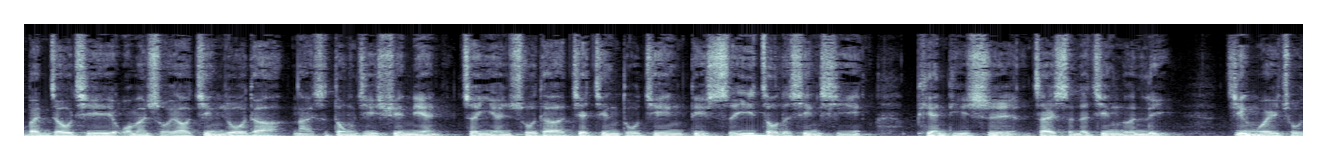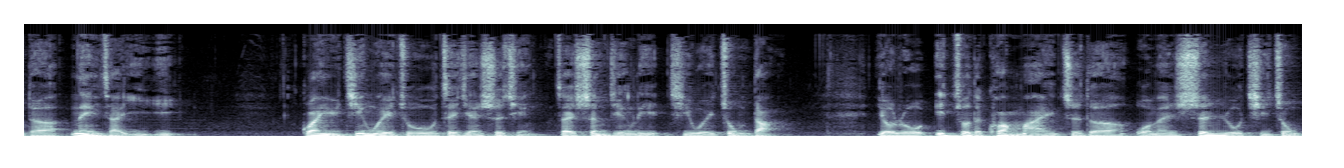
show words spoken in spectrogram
本周起，我们所要进入的乃是冬季训练《真言书》的结经读经第十一周的信息。偏题是在神的经纶里，敬畏主的内在意义。关于敬畏主这件事情，在圣经里极为重大，有如一座的矿脉，值得我们深入其中。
